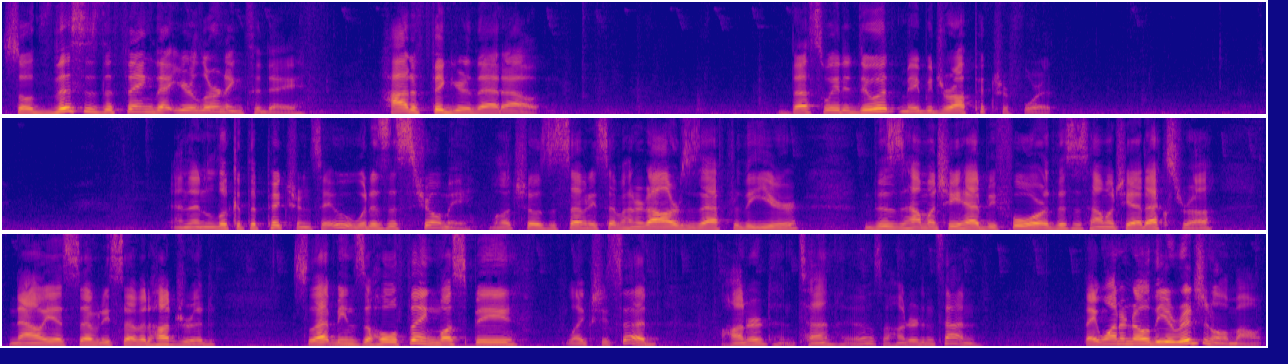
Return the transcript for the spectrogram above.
So this is the thing that you're learning today. How to figure that out. Best way to do it, maybe draw a picture for it. And then look at the picture and say, ooh, what does this show me? Well, it shows the $7,700 is after the year. This is how much he had before. This is how much he had extra. Now he has 7,700. So that means the whole thing must be, like she said, 110. It was 110. They want to know the original amount.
